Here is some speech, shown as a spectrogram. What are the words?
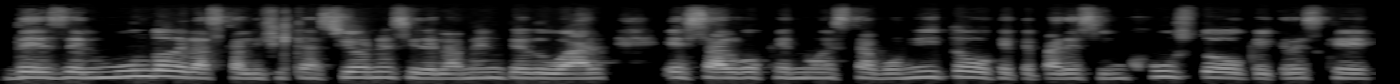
desde el mundo de las calificaciones y de la mente dual es algo que no está bonito o que te parece injusto o que crees que,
